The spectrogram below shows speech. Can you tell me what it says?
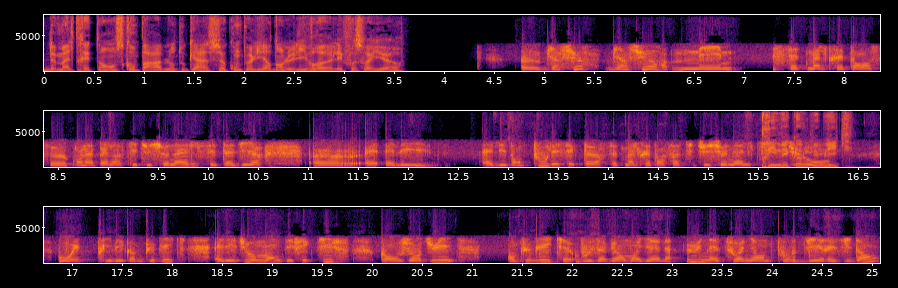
de maltraitance, comparables en tout cas à ceux qu'on peut lire dans le livre Les Fossoyeurs? Euh, Bien sûr, bien sûr, mais cette maltraitance qu'on appelle institutionnelle, c'est-à-dire elle est elle est dans tous les secteurs, cette maltraitance institutionnelle. Privé comme public oui, privé comme public. Elle est due au manque d'effectifs. Quand aujourd'hui, en public, vous avez en moyenne une aide-soignante pour 10 résidents,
